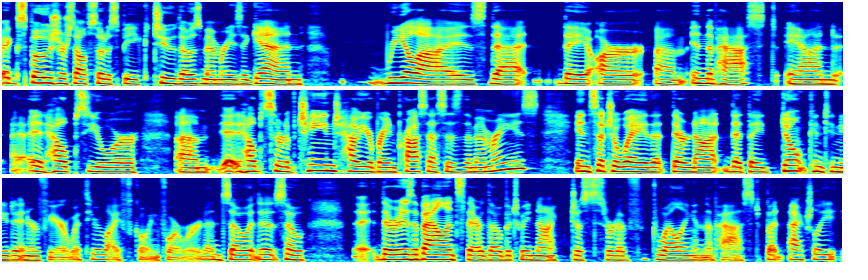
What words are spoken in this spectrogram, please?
expose yourself so to speak to those memories again realize that they are um, in the past and it helps your um, it helps sort of change how your brain processes the memories in such a way that they're not that they don't continue to interfere with your life going forward. And so so uh, there is a balance there though between not just sort of dwelling in the past but actually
